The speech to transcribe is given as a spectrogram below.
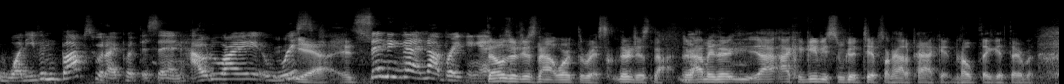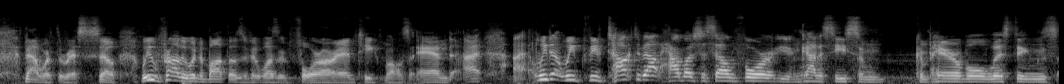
what even box would I put this in? How do I risk Yeah, sending that and not breaking it? those are just not worth the risk. They're just not. They're, I mean, they're, I, I could give you some good tips on how to pack it and hope they get there, but not worth the risk. So we probably wouldn't have bought those if it wasn't for our antique malls. And I, I we don't we we've talked about how much to sell them for. You can kind of see some comparable listings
